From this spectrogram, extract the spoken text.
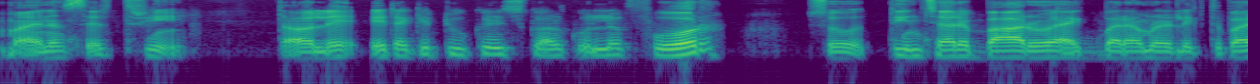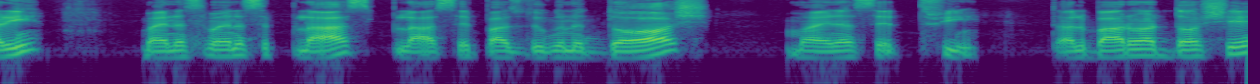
মাইনাসের থ্রি তাহলে এটাকে টুকে স্কোয়ার করলে ফোর সো তিন চারে বারো একবার আমরা লিখতে পারি। মাইনাস মাইনাসে প্লাস প্লাসের পাঁচ দুগুণে দশ মাইনাসের থ্রি তাহলে বারো আর দশে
